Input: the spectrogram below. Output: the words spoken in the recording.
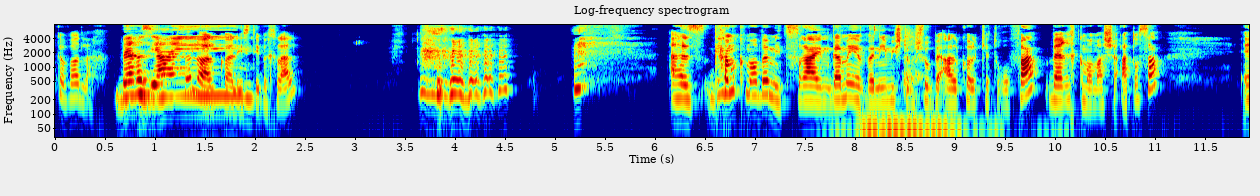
הכבוד לך. ברז יין. זה לא אלכוהוליסטי בכלל. אז גם כמו במצרים, גם היוונים השתמשו באלכוהול כתרופה, בערך כמו מה שאת עושה. אמ,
